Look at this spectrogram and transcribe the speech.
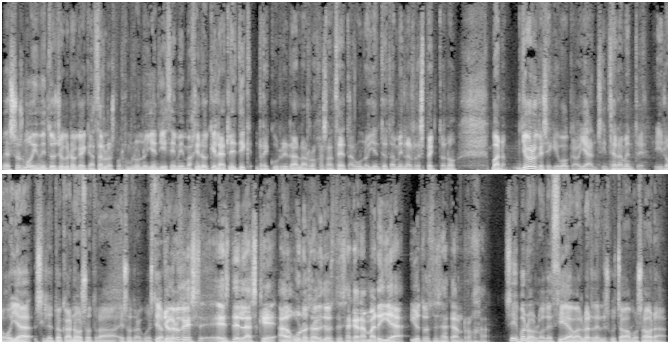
esos movimientos yo creo que hay que hacerlos. Por ejemplo, un oyente dice, me imagino que el Athletic recurrirá a la Roja Sancet, algún oyente también al respecto, ¿no? Bueno, yo creo que se equivoca, Ollán, sinceramente. Y luego ya, si le toca no, es otra, es otra cuestión. Yo creo que es, de las que algunos árbitros te sacan amarilla y otros te sacan roja. Sí, bueno, lo decía Valverde, lo escuchábamos ahora.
